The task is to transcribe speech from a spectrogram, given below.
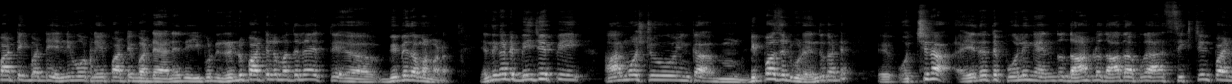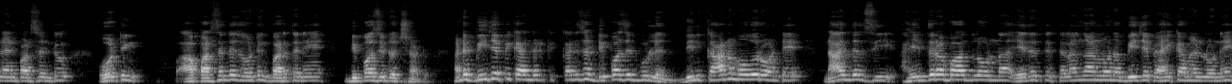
పార్టీకి పడ్డాయి? ఎన్ని ఓట్లు ఏ పార్టీకి పడ్డాయి అనేది ఇప్పుడు రెండు పార్టీల మధ్యనే విభేదం అనమాట ఎందుకంటే బీజేపీ ఆల్మోస్ట్ ఇంకా డిపాజిట్ కూడా. ఎందుకంటే వచ్చిన ఏదైతే పోలింగ్ అయిందో దాంట్లో దాదాపుగా sixteen point nine percent voting ఆ పర్సంటేజ్ ఓటింగ్ పడితేనే డిపాజిట్ వచ్చినట్టు. అంటే బీజేపీ క్యాండిడేట్కి కనీసం డిపాజిట్ కూడా లేదు. దీనికి కారణం ఎవరు అంటే నాకు తెలిసి హైదరాబాద్లో ఉన్న ఏదైతే తెలంగాణలో ఉన్న బీజేపీ హైకమాండ్లోనే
